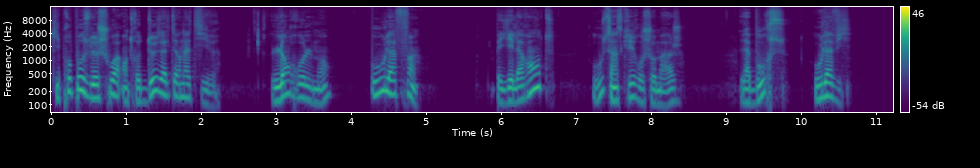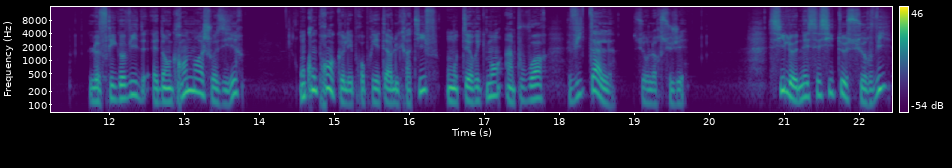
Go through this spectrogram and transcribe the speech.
qui propose le choix entre deux alternatives, l'enrôlement ou la fin, la rente ou s'inscrire au chômage, la bourse ou la vie. Le frigo vide aidant grandement à choisir, on comprend que les propriétaires lucratifs ont théoriquement un pouvoir vital sur leur sujet. Si le nécessiteux survit,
